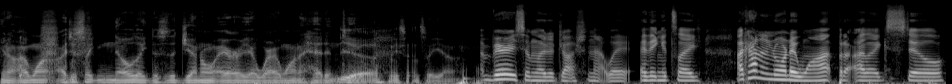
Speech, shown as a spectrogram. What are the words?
you know, I want I just like know like this is a general area where I want to head into. yeah, makes sense. So yeah. i'm very similar to josh in that way i think it's like i kind of know what i want but i like still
